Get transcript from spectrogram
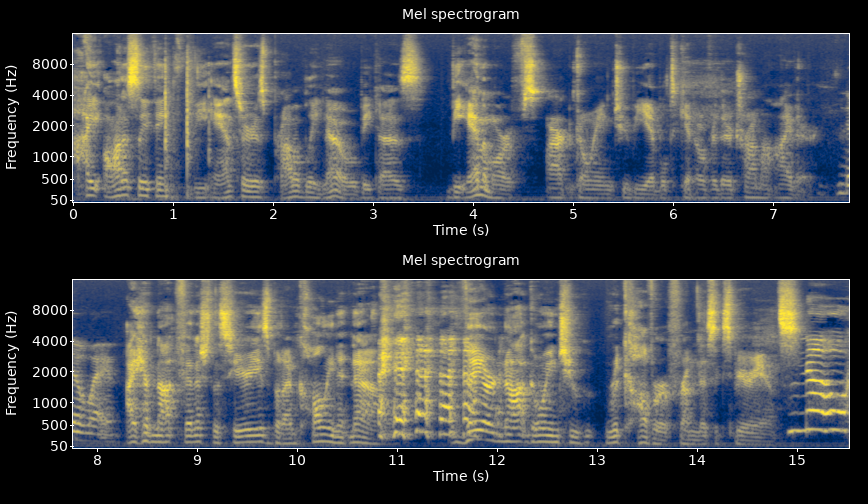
I honestly think the answer is probably no, because the Animorphs aren't going to be able to get over their trauma either. No way. I have not finished the series, but I'm calling it now. they are not going to recover from this experience. No,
